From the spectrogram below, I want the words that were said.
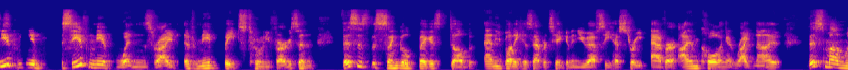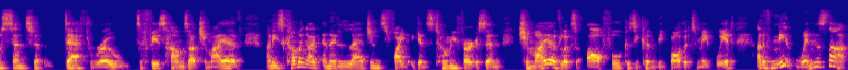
See if, Nate, see if Nate wins, right? If Nate beats Tony Ferguson, this is the single biggest dub anybody has ever taken in UFC history ever. I am calling it right now. This man was sent to death row to face Hamza Chimaev, and he's coming out in a legends fight against Tony Ferguson. Chimaev looks awful because he couldn't be bothered to make weight. And if Nate wins that,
